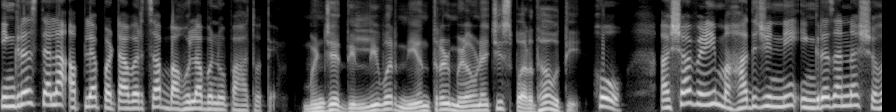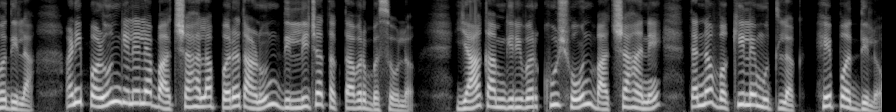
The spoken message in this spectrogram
इंग्रज त्याला आपल्या पटावरचा बाहुला बनवू पाहत होते. म्हणजे दिल्लीवर नियंत्रण मिळवण्याची स्पर्धा होती. हो अशा वेळी महादजींनी इंग्रजांना शह दिला आणि पळून गेलेल्या बादशहाला परत आणून दिल्लीच्या तख्तावर बसवलं. या कामगिरीवर खुश होऊन बादशहाने त्यांना वकीले मुतलक हे पद दिलं.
